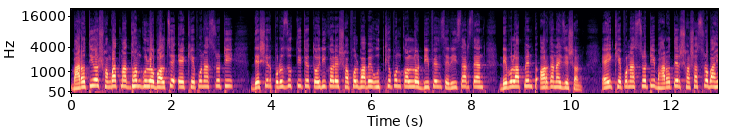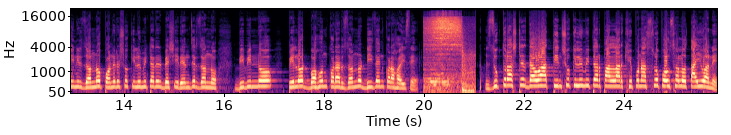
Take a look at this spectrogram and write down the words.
ভারতীয় সংবাদ মাধ্যমগুলো বলছে, এ ক্ষেপণাস্ত্রটি দেশের প্রযুক্তিতে তৈরি করে সফলভাবে উৎক্ষেপণ করল defence research and development organisation. এই ক্ষেপণাস্ত্রটি ভারতের সশস্ত্র বাহিনীর জন্য পনেরোশো কিলোমিটারের বেশি রেঞ্জের জন্য বিভিন্ন পেলোড বহন করার জন্য ডিজাইন করা হয়েছে। যুক্তরাষ্ট্রের দেওয়া তিনশো কিলোমিটার পাল্লার ক্ষেপণাস্ত্র পৌঁছালো তাইওয়ানে।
